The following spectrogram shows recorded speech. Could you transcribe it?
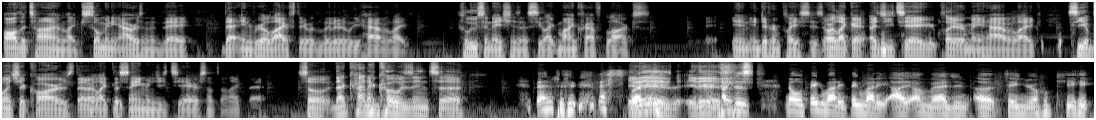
all the time like so many hours in the day that in real life they would literally have like hallucinations and see like Minecraft blocks in in different places or like a, a GTA player may have like see a bunch of cars that are like the same in GTA or something like that. So that kind of goes into That's that's funny. it is it is. I just no think about it. Think about it. I, I imagine a ten year old kid.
